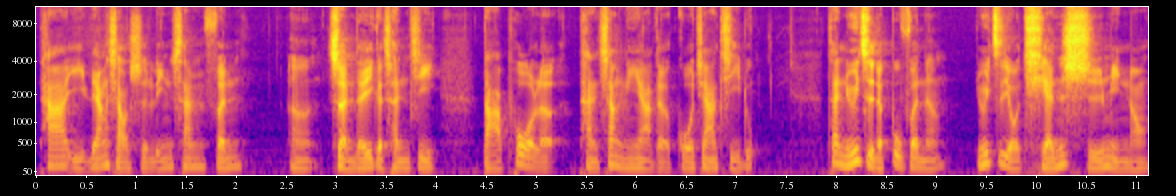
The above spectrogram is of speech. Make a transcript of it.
他以两小时零三分，嗯、呃，整的一个成绩打破了坦桑尼亚的国家纪录。在女子的部分呢，女子有前十名哦，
